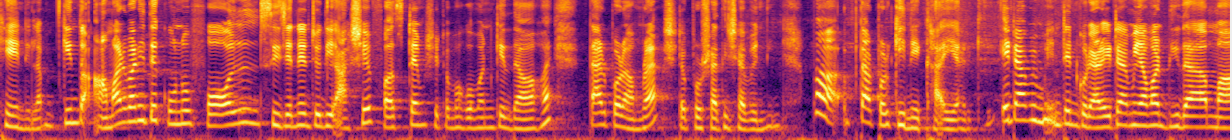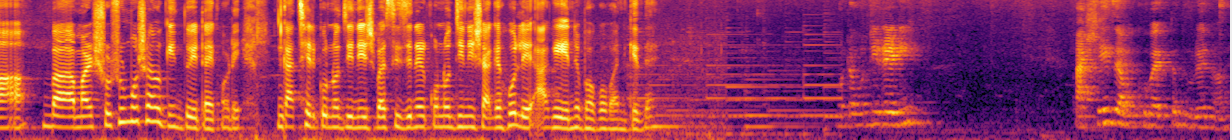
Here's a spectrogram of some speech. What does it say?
খেয়ে নিলাম। কিন্তু আমার বাড়িতে কোনো ফল সিজনের যদি আসে ফার্স্ট টাইম সেটা ভগবানকে দেওয়া হয়, তারপর আমরা সেটা প্রসাদ হিসাবে নিই বা তারপর কিনে খাই আর কি। এটা আমি মেনটেন করি। আর এটা আমি আমার দিদা, মা বা আমার শ্বশুরমশাইও কিন্তু এটাই করে। গাছের কোনো জিনিস বা সিজনের কোনো জিনিস আগে হলে আগে এনে ভগবানকে দেয়। মোটামুটি রেডি পাশেই যাব খুব একটা দূরে নয়।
